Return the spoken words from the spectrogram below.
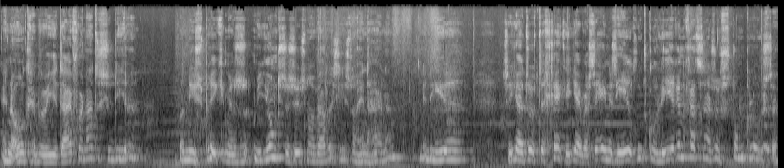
En ook hebben we je daarvoor laten studeren. Want nu spreek je met mijn jongste zus nog wel eens, die is nog in Haarlem. En die uh, zei, ja, toch te gek. Jij was de enige die heel goed kon leren en dan gaat ze naar zo'n stom klooster.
